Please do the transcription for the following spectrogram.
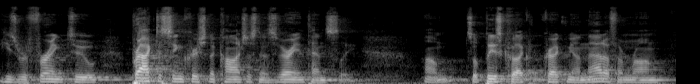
he's referring to practicing Krishna consciousness very intensely. Um, so please correct, correct me on that if I'm wrong.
